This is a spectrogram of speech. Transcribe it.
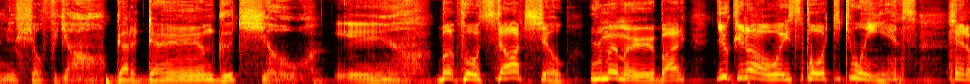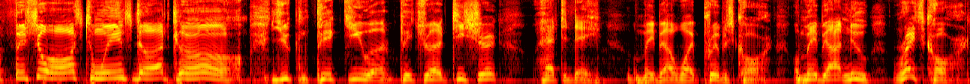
a new show for y'all. Got a damn good show. Yeah. But for a start show, remember everybody, you can always support the twins at officialhodgetwins.com. You can pick you out a patriotic t-shirt or hat today, or maybe our white privilege card, or maybe our new race card,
